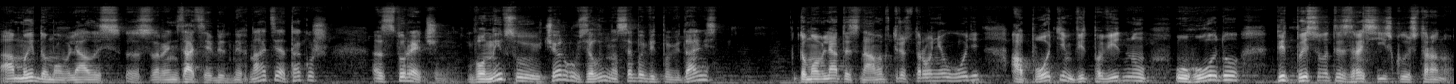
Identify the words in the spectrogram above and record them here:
а ми домовлялись з Організацією Об'єднаних Націй, а також з Туреччиною. Вони, в свою чергу, взяли на себе відповідальність домовляти з нами в тристоронній угоді, а потім відповідну угоду підписувати з російською стороною.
